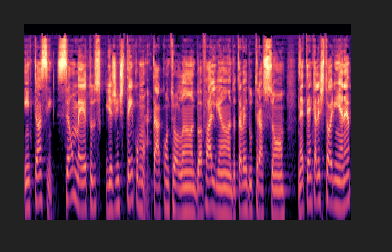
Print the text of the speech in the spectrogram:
Então, assim, são métodos e a gente tem como estar tá controlando, avaliando, através do ultrassom, né? Tem aquela historinha, né?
